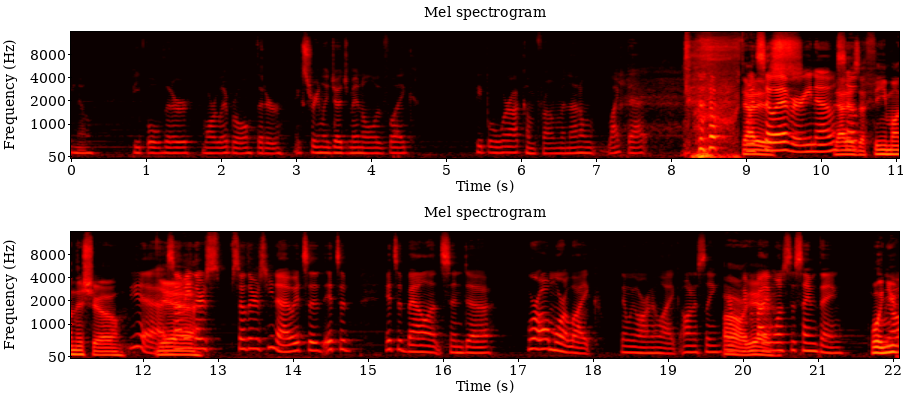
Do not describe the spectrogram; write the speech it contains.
you know, people that are more liberal that are extremely judgmental of like people where I come from, and I don't like that That is- whatsoever. you know, That so is a theme on this show yeah. So I mean, there's so there's you know, it's a it's a it's a balance, and uh, we're all more alike than we are alike. Honestly, Oh, everybody yeah. wants the same thing. Well and we you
